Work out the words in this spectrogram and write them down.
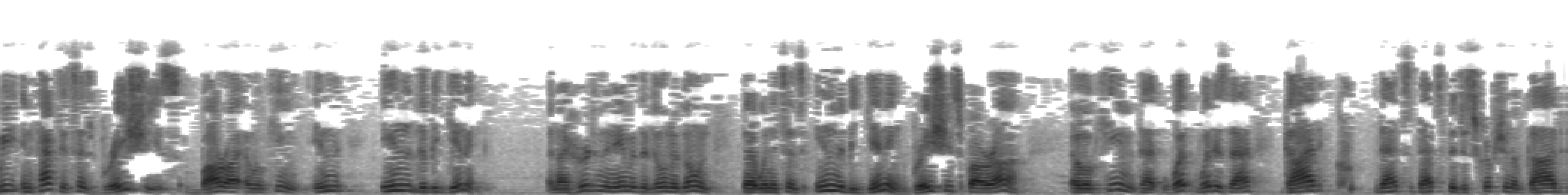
we, in fact, it says, Breshis bara Elokim, in, in the beginning. And I heard in the name of the Vilna Gaon that when it says in the beginning, Breshis bara Elokim, that what, what is that? God, that's, that's the description of God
